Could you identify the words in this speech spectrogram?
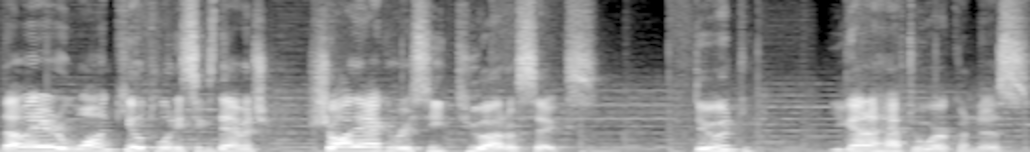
Dominator 1 kill, 26 damage. Shot accuracy 2 out of 6. Dude, you're gonna have to work on this.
